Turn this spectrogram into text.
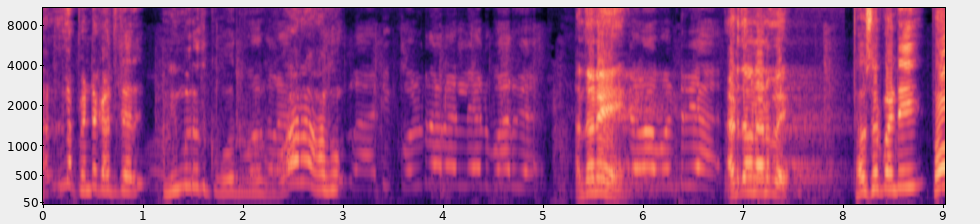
நல்ல பெண்டை காத்துட்டாரு நிமிறதுக்கு ஒரு வாரம் ஆகும். அடி கொள்றாரா இல்லையான்னு பாருங்க. அந்தோனி பண்றியா? அடுத்தவன் அனுப்பு. தௌசர் பாண்டி போ.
